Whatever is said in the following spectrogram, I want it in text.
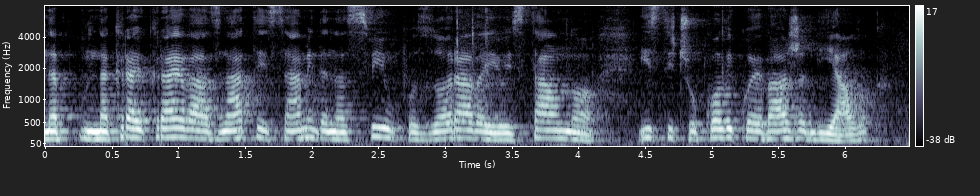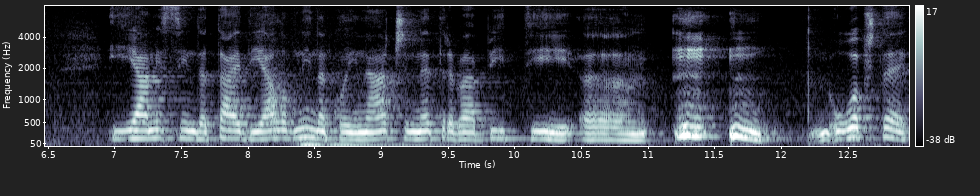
Na, na kraju krajeva znate i sami da nas svi upozoravaju i stalno ističu koliko je važan dijalog. I ja mislim da taj dijalog ni na koji način ne treba biti um, uopšte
